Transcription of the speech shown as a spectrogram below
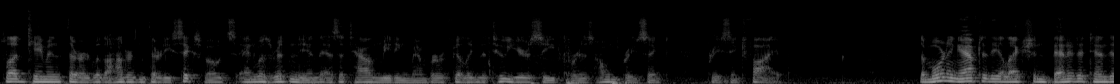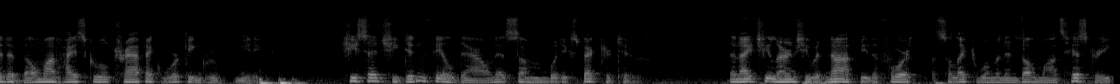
Flood came in third with 136 votes and was written in as a town meeting member, filling the two year seat for his home precinct, Precinct 5. The morning after the election, Bennett attended a Belmont High School traffic working group meeting. She said she didn't feel down, as some would expect her to. The night she learned she would not be the fourth select woman in Belmont's history,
